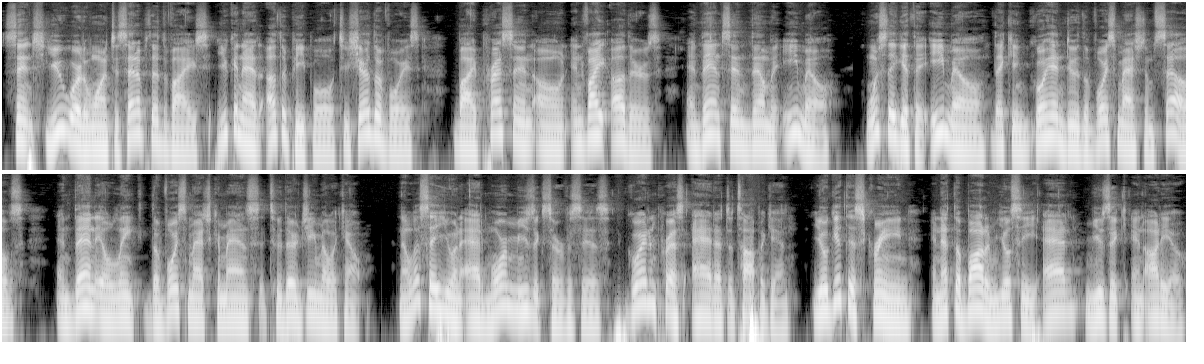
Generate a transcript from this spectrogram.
Since you were the one to set up the device, you can add other people to share their voice by pressing on invite others and then send them an email. Once they get the email, they can go ahead and do the voice match themselves, and then it'll link the voice match commands to their Gmail account. Now let's say you want to add more music services, go ahead and press add at the top again. You'll get this screen, and at the bottom you'll see add music and audio.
